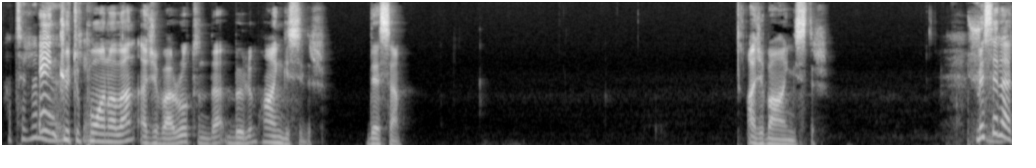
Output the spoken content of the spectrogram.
Hatırlamıyorum En kötü ki. puan alan acaba Rotten'da bölüm hangisidir desem. Acaba hangisidir? Mesela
